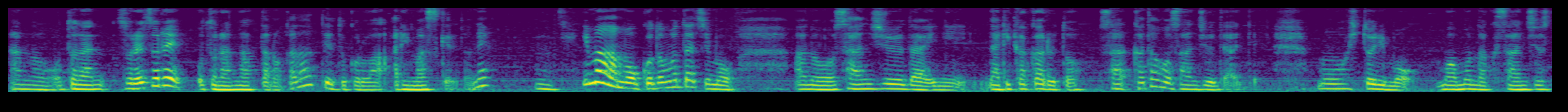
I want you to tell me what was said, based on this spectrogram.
あの大人それぞれ大人になったのかなっていうところはありますけれどね、うん、今はもう子どもたちもあの30代になりかかると片方30代でもう一人も間もなく30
